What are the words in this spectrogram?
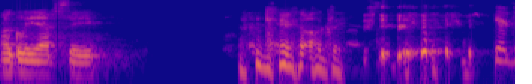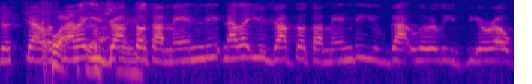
Ugly FC. Ugly. You're just jealous. Clap, now that you FC. dropped Otamendi, now that you dropped Otamendi, you've got literally zero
